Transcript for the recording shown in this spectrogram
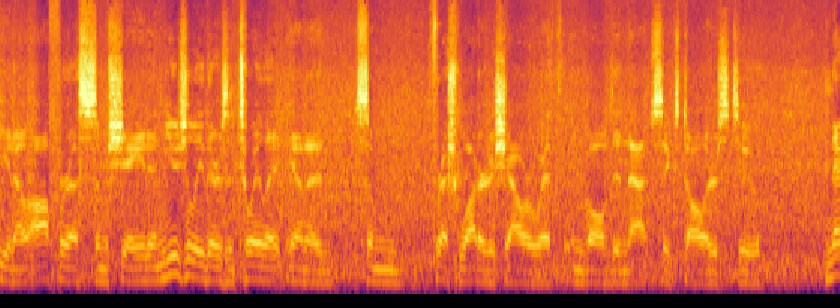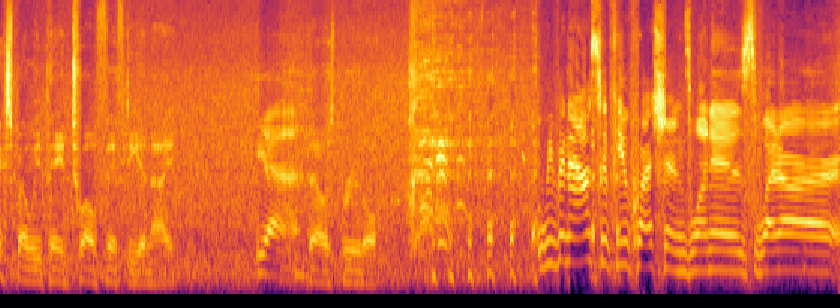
you know offer us some shade and usually there's a toilet and a some fresh water to shower with involved in that six dollars too. Nexpa we paid twelve fifty a night. Yeah. That was brutal. We've been asked a few questions. One is, what are,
